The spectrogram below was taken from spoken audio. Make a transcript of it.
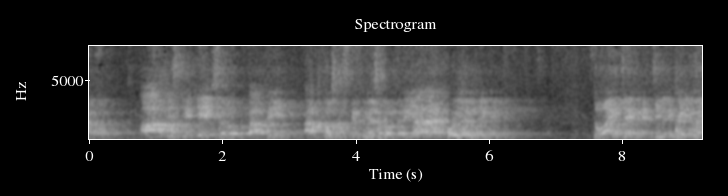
करो। आप इसके एक श्लोक का भी, आपको संस्कृत में श्लोक नहीं आ रहा है, कोई ज़रूरी नहीं है। दवाई चाहे अंग्रेज़ी में लिखी हुई है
